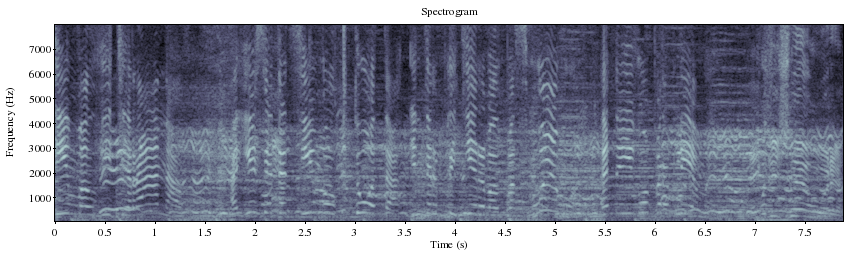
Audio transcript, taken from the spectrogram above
символ ветеранов. А если этот символ кто-то интерпретировал по-своему, это его проблемы. Этичное горе.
